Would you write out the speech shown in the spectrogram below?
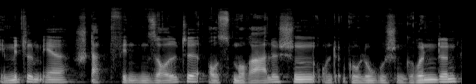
im Mittelmeer stattfinden sollte, aus moralischen und ökologischen Gründen,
